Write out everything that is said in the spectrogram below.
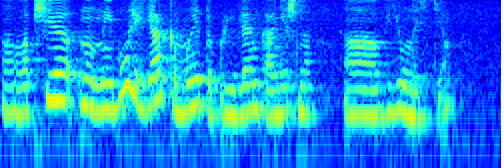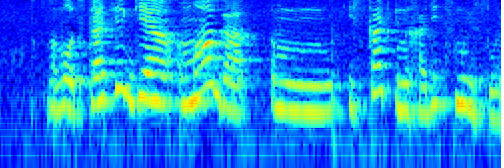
Э, вообще, ну, наиболее ярко мы это проявляем, конечно, э, в юности. Вот, стратегия мага искать и находить смыслы.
